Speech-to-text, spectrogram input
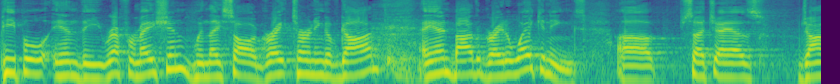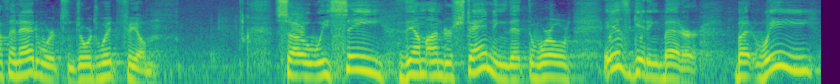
people in the Reformation when they saw a great turning of God, and by the Great Awakenings, uh, such as Jonathan Edwards and George Whitefield. So we see them understanding that the world is getting better, but we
